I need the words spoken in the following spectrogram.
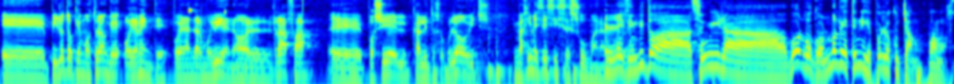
eh, pilotos que mostraron que obviamente pueden andar muy bien, ¿no? El Rafa, eh, Posiel, Carlitos Okulovic. Imagínense si se suman. a- Les invito a subir a bordo con Morgenstern y después lo escuchamos. Vamos.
